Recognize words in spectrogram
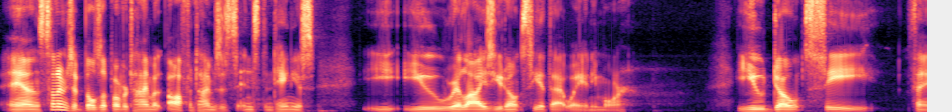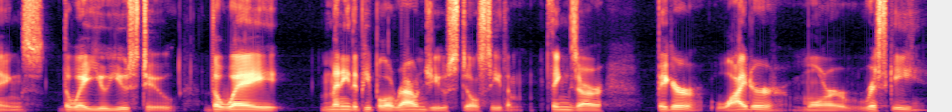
And sometimes it builds up over time, but oftentimes it's instantaneous. Y- you realize you don't see it that way anymore. You don't see things the way you used to, the way many of the people around you still see them. Things are bigger, wider, more risky,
